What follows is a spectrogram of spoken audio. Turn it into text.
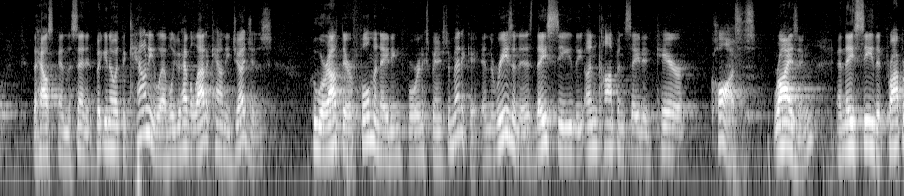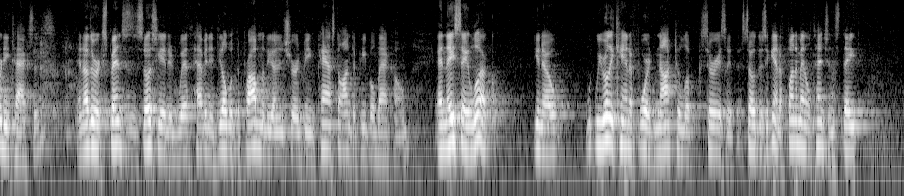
the House and the Senate. But you know, at the county level, you have a lot of county judges who are out there fulminating for an expansion of Medicaid. And the reason is they see the uncompensated care costs rising, and they see that property taxes and other expenses associated with having to deal with the problem of the uninsured being passed on to people back home. And they say, look, you know, we really can't afford not to look seriously at this. So there's, again, a fundamental tension, state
